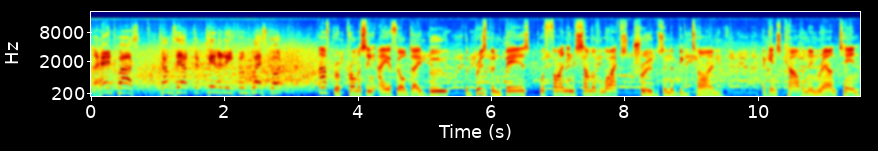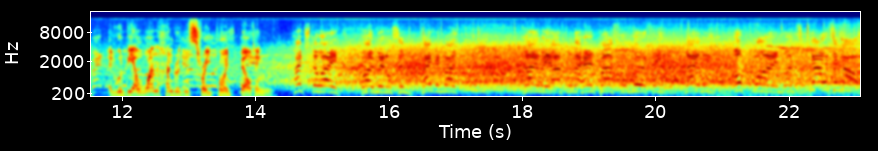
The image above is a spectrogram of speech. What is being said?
The hand pass comes out to Kennedy from Glascott. After a promising AFL debut, the Brisbane Bears were finding some of life's truths in the big time. Against Carlton in round 10, it would be a 103 point belting punched away by Reynoldsson, taken by Naley after the hand pass from Murphy. Naley offline once ago, it's a goal.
